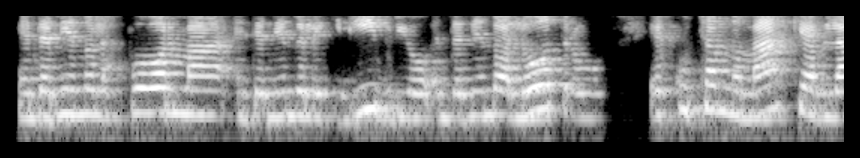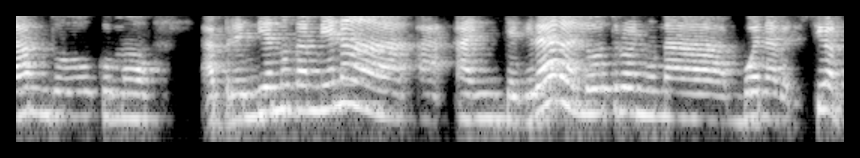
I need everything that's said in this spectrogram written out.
entendiendo la forma, entendiendo el equilibrio, entendiendo al otro, escuchando más que hablando, como aprendiendo también a, a, integrar al otro en una buena versión.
